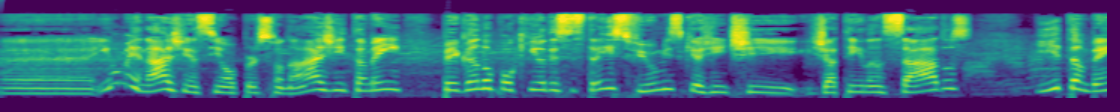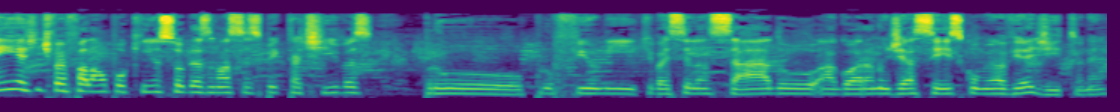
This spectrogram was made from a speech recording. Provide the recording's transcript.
é, em homenagem assim ao personagem, também pegando um pouquinho desses três filmes que a gente já tem lançados. E também a gente vai falar um pouquinho sobre as nossas expectativas pro, pro filme que vai ser lançado agora no dia 6, como eu havia dito, né?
